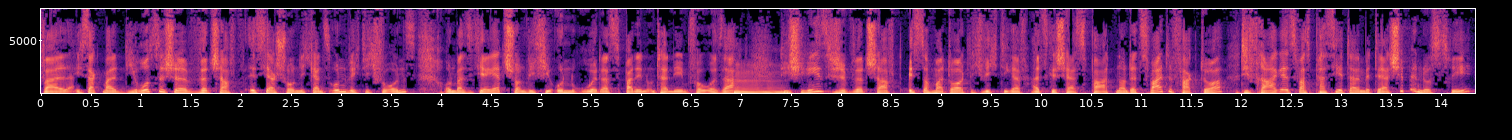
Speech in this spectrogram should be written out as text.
weil ich sag mal, die russische Wirtschaft ist ja schon nicht ganz unwichtig für uns und man sieht ja jetzt schon, wie viel Unruhe das bei den Unternehmen verursacht. Hm. Die chinesische Wirtschaft ist noch mal deutlich wichtiger als Geschäftspartner. Und der zweite Faktor, die Frage ist, was passiert dann mit der Chipindustrie?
